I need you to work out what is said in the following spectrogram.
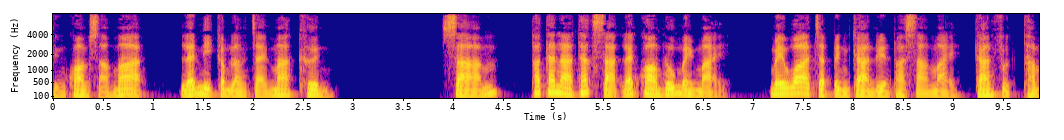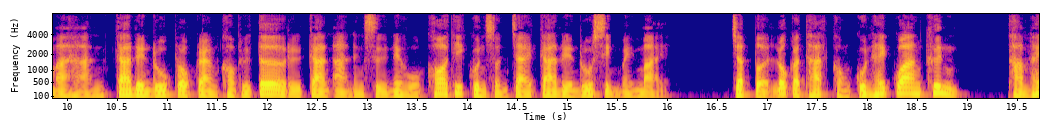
ถึงความสามารถ และมีกำลังใจมากขึ้น 3. พัฒนาทักษะและความรู้ใหม่ ๆ ไม่ว่าจะเป็นการเรียนภาษาใหม่ การฝึกทำอาหาร การเรียนรู้โปรแกรมคอมพิวเตอร์ หรือการอ่านหนังสือในหัวข้อที่คุณสนใจการเรียนรู้สิ่งใหม่ ๆ จะเปิดโลกทัศน์ของคุณให้กว้างขึ้นทำให้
